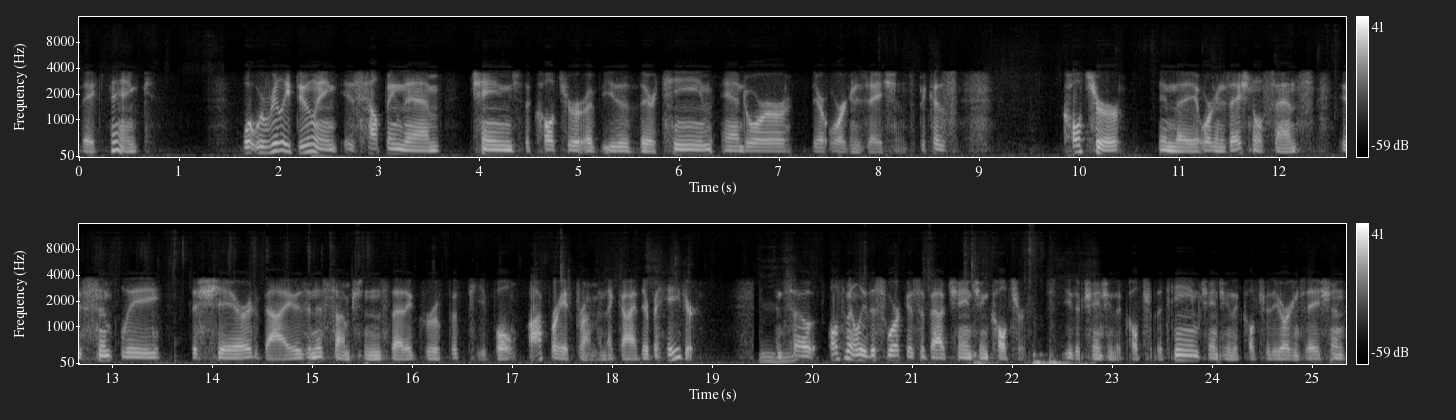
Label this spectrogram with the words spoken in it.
they think, what we're really doing is helping them change the culture of either their team and or their organizations because culture in the organizational sense is simply the shared values and assumptions that a group of people operate from and that guide their behavior. Mm-hmm. And so ultimately, this work is about changing culture, either changing the culture of the team, changing the culture of the organization,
